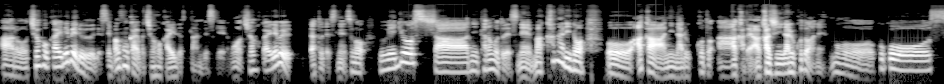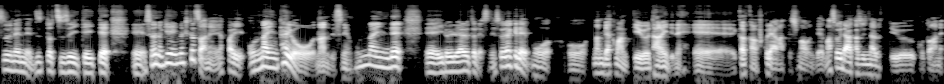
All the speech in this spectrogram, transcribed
あの、地方会レベルですね。まあ、今回は地方会だったんですけれども、地方会レベルだとですね、その運営業者に頼むとですね、まあ、かなりの赤になること、あ赤で赤字になることはね、もう、ここ数年ね、ずっと続いていて、えー、それの原因の一つはね、やっぱりオンライン対応なんですね。オンラインで、えー、いろいろやるとですね、それだけでもう、何百万っていう単位でね、えー、額が膨れ上がってしまうんで、まあそれで赤字になるっていうことはね、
